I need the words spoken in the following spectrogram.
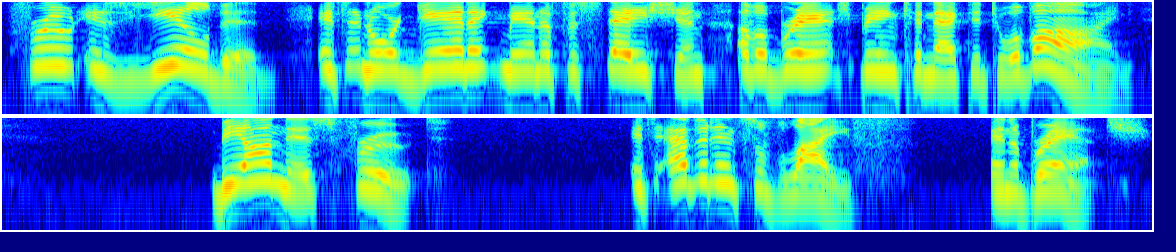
Fruit is yielded. It's an organic manifestation of a branch being connected to a vine. Beyond this, fruit, it's evidence of life in a branch.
